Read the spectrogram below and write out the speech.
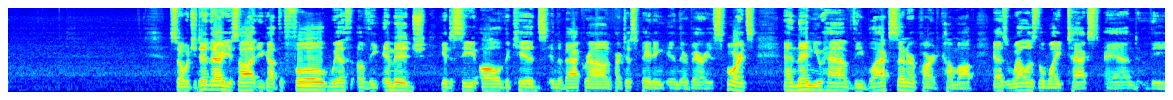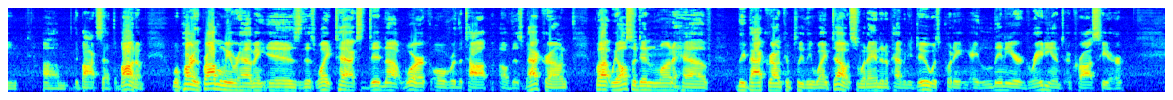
So what you did there, you saw it, you got the full width of the image, you get to see all the kids in the background participating in their various sports, and then you have the black center part come up as well as the white text and the, um, the box at the bottom. Well, part of the problem we were having is this white text did not work over the top of this background, but we also didn't want to have the background completely wiped out. So what I ended up having to do was putting a linear gradient across here.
